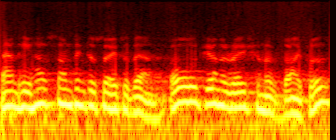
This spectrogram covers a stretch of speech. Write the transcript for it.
and he has something to say to them. O generation of vipers,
